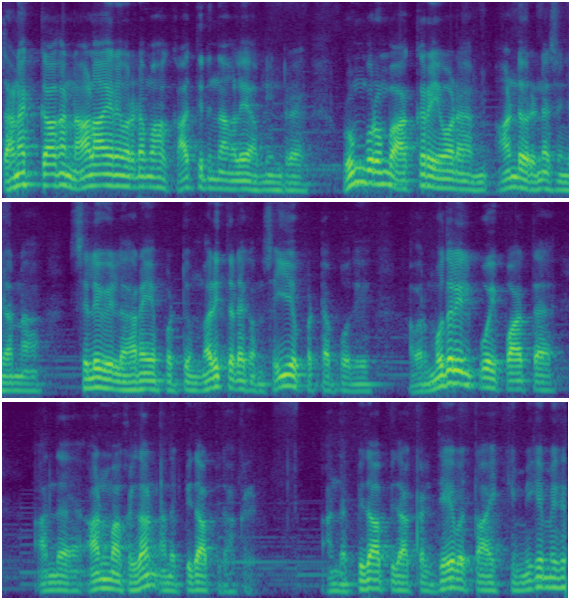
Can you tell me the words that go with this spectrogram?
தனக்காக நாலாயிரம் வருடமாக காத்திருந்தாங்களே அப்படின்ற ரொம்ப ரொம்ப அக்கறையோட ஆண்டவர் என்ன செஞ்சார்னா சிலுவையில் அறையப்பட்டு மறித்தடகம் செய்யப்பட்ட போது அவர் முதலில் போய் பார்த்த அந்த ஆன்மாக்கள் தான் அந்த பிதா பிதாக்கள். அந்த பிதா பிதாக்கள் தேவத்தாய்க்கு மிக மிக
